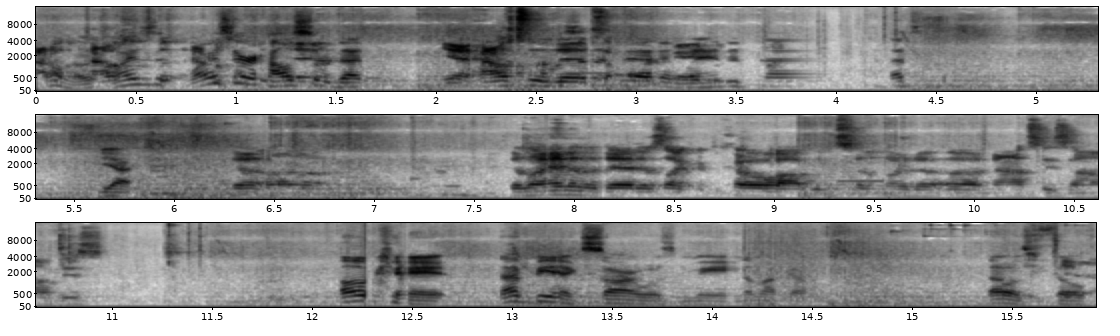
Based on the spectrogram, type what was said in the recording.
I don't know. Why is, it, why is there House of the Dead? Yeah, House of the Dead's House of the Dead and. Land of the Dead? That's yeah. The, uh, the Land of the Dead is like a co-op that's similar to uh, Nazi zombies. Okay, that BXR was mean. I'm not gonna. That was filthy.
